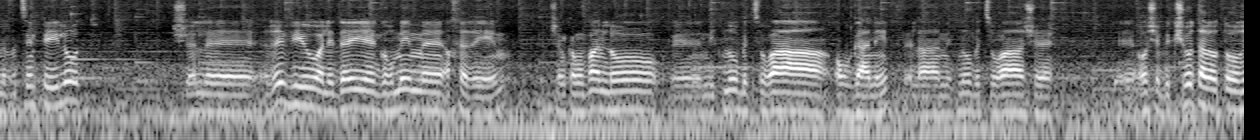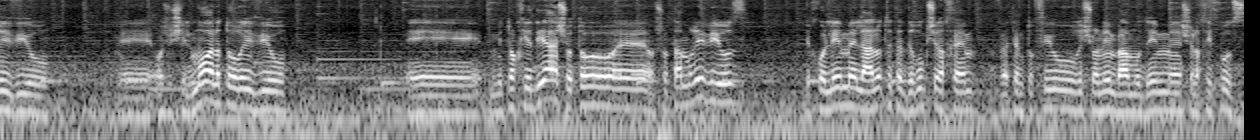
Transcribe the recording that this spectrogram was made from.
מבצעים פעילות של review על ידי גורמים אחרים, שהם כמובן לא ניתנו בצורה אורגנית, אלא ניתנו בצורה ש... או שביקשו אותו review, או ששילמו על אותו ריוויו, אה, מתוך ידיעה שאותו, אה, שאותם ריוויוז יכולים להעלות את הדירוג שלכם ואתם תופיעו ראשונים בעמודים של החיפוש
